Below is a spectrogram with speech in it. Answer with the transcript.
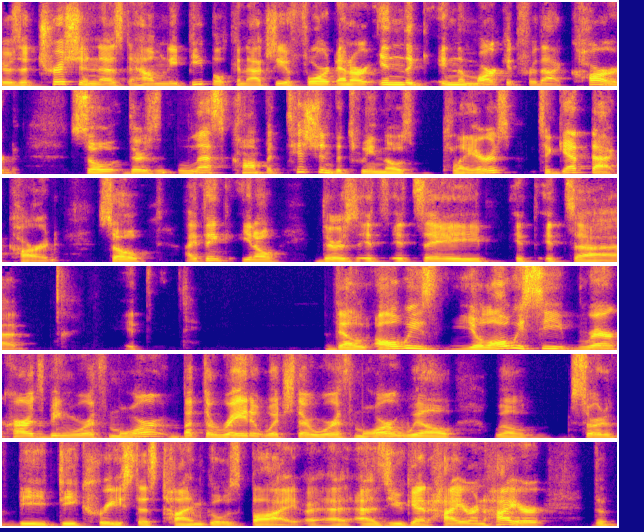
there's attrition as to how many people can actually afford and are in the in the market for that card. So there's less competition between those players to get that card. So I think you know there's it's it's a it, it's uh it they'll always you'll always see rare cards being worth more, but the rate at which they're worth more will will sort of be decreased as time goes by. As you get higher and higher, the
